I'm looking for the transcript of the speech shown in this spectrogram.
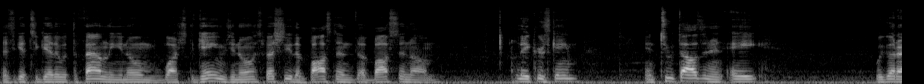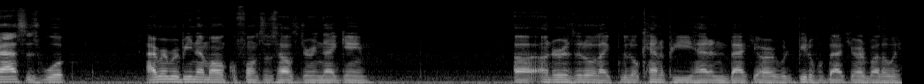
let's get together with the family, you know, and watch the games, you know, especially the Boston the Boston um Lakers game. In two thousand and eight we got our asses whooped. I remember being at my Uncle Fonso's house during that game uh, under his little like little canopy he had in the backyard, with beautiful backyard by the way.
